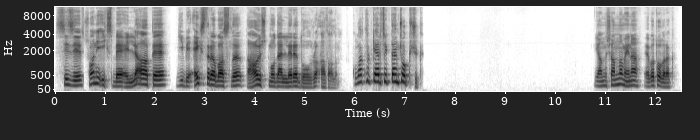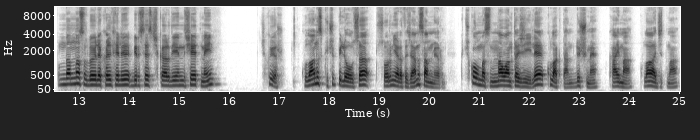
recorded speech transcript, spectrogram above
sizi Sony XB50AP gibi ekstra baslı daha üst modellere doğru alalım. Kulaklık gerçekten çok küçük. Yanlış anlamayın ha ebat olarak. Bundan nasıl böyle kaliteli bir ses çıkar diye endişe etmeyin. Çıkıyor. Kulağınız küçük bile olsa sorun yaratacağını sanmıyorum. Küçük olmasının avantajı ile kulaktan düşme, kayma, kulağı acıtma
